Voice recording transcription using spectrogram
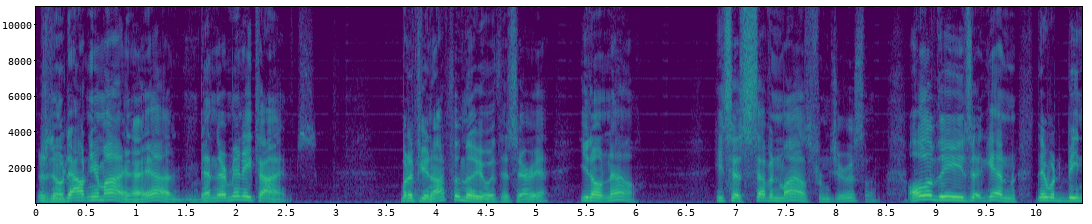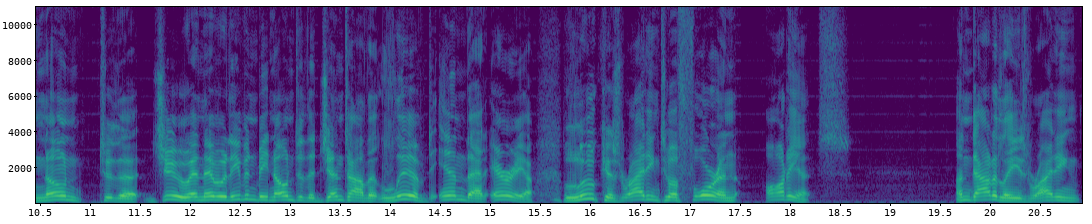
There's no doubt in your mind. Yeah, I've been there many times. But if you're not familiar with this area, you don't know. He says seven miles from Jerusalem. All of these, again, they would be known to the Jew and they would even be known to the Gentile that lived in that area. Luke is writing to a foreign audience. Undoubtedly, he's writing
